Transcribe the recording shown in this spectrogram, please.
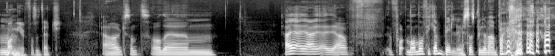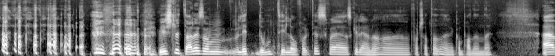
Mm. mangefasettert. Ja, ikke sant. Og det um... Ja, jeg, jeg, jeg, jeg for, nå, nå fikk jeg veldig lyst til å spille Vampire. Vi slutta liksom litt dumt til òg, faktisk. For jeg skulle gjerne ha fortsatt den kampanjen der. Eh,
